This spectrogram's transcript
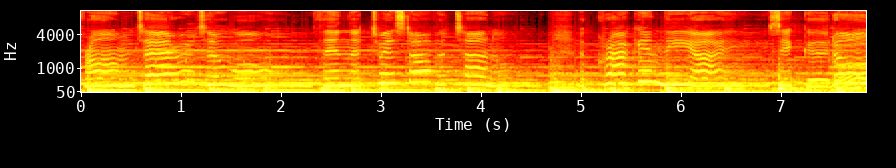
From terror to warmth in the twist of a tunnel, a crack in the ice, it could all.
